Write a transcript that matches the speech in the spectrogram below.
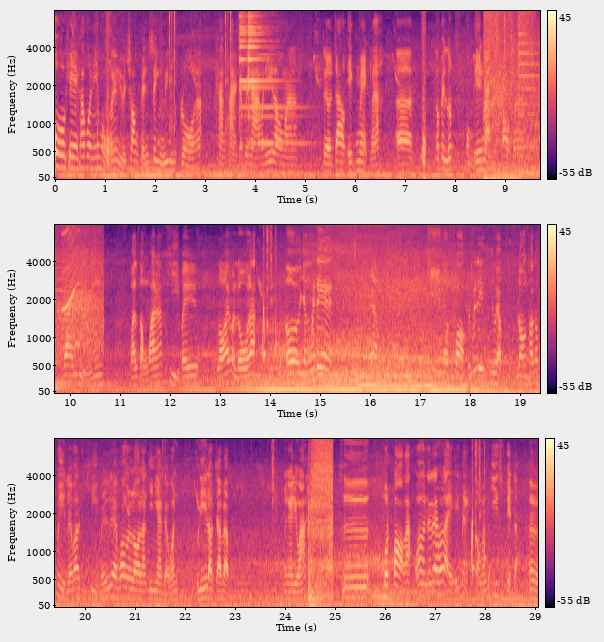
โอเคครับวันนี้ผมก็อยู่ช่อง Fencing วิ่งทุกโลนะห่างหายกันไปนานวันนี้เรามาเจอเจ้า X Max นะเออก็เป็นรถผมเองแหละออกมาได้ไม่ถึงวันสองวันนะขี่ไปร้อยกว่าโลละเออยังไม่ได้แบบขี่หมดบอกยังไม่ได้คือแบบลองท็อสปีดเลยว่าขี่ไปเรื่อยเพราะมันรอรันอินไงแต่วันวันนี้เราจะแบบยังไงดีวะ คือหมดปอกอะว่ามันจะได้เท่าไหร่ X Max 2021อะเออ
